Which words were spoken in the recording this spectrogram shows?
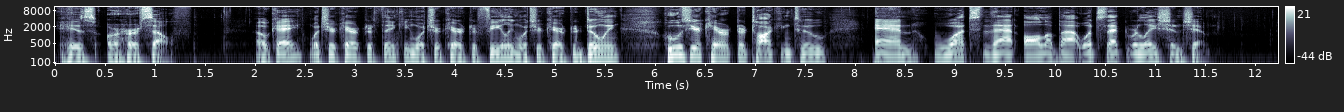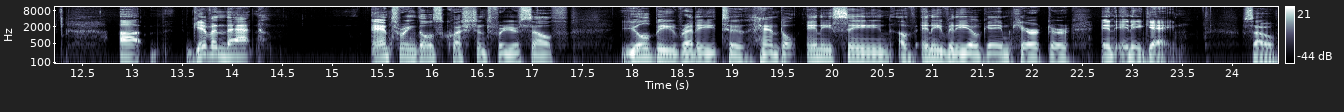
his or herself. Okay? What's your character thinking? What's your character feeling? What's your character doing? Who's your character talking to? And what's that all about? What's that relationship? Uh, given that, answering those questions for yourself, you'll be ready to handle any scene of any video game character in any game. So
